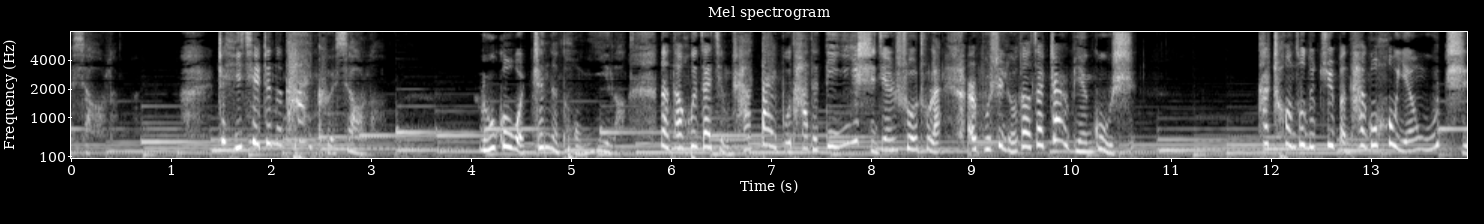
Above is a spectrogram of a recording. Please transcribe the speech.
笑了，这一切真的太可笑了。如果我真的同意了，那他会在警察逮捕他的第一时间说出来，而不是留到在这儿编故事。他创作的剧本太过厚颜无耻，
